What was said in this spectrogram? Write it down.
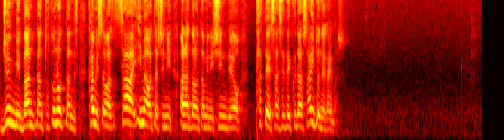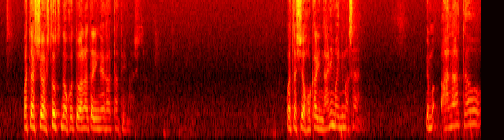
準備万端整ったんです。神様さあ今私にあなたのために神殿を建てさせてくださいと願います。私は一つのことをあなたに願ったと言いました。私は他に何もいりません。でもあなたを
